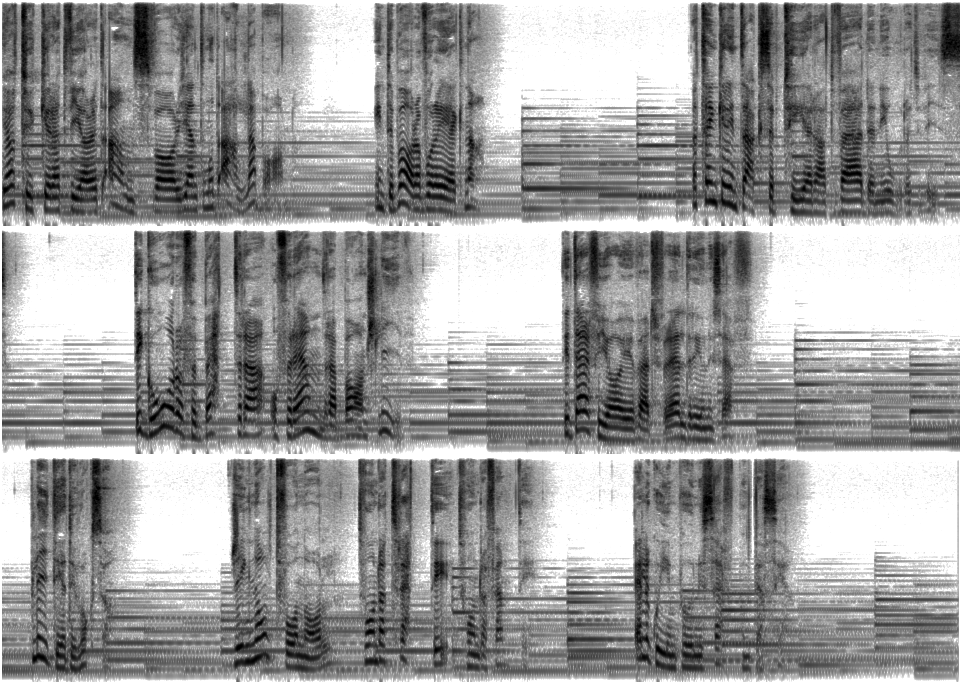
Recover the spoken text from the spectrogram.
Jag tycker att vi har ett ansvar gentemot alla barn. Inte bara våra egna. Jag tänker inte acceptera att världen är orättvis. Det går att förbättra och förändra barns liv. Det är därför jag är världsförälder i Unicef. Bli det du också. Ring 020-230 250 eller gå in på unicef.se.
